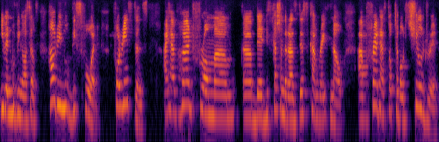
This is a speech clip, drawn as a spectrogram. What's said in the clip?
even moving ourselves. How do we move this forward? For instance, I have heard from um, uh, the discussion that has just come right now. Uh, Fred has talked about children,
